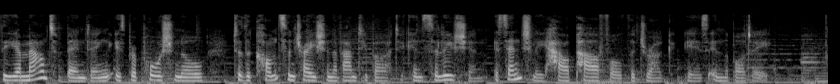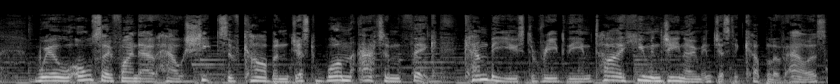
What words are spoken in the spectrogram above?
The amount of bending is proportional to the concentration of antibiotic in solution, essentially, how powerful the drug is in the body. We'll also find out how sheets of carbon just one atom thick can be used to read the entire human genome in just a couple of hours,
